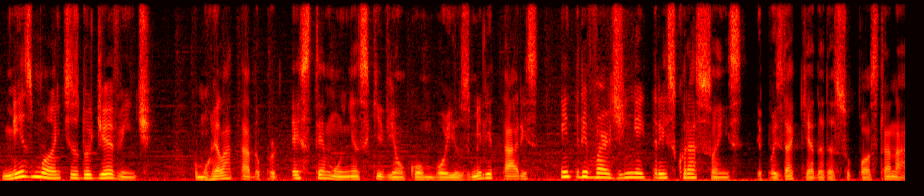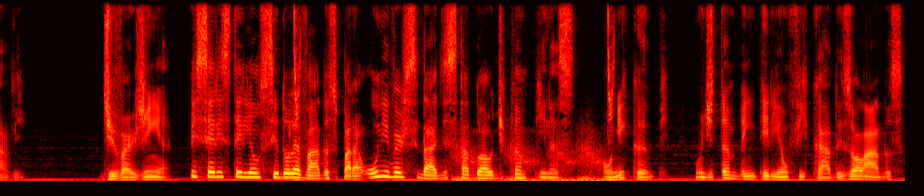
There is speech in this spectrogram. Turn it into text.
mesmo antes do dia 20, como relatado por testemunhas que viam comboios militares entre Varginha e Três Corações depois da queda da suposta nave. De Varginha, os seres teriam sido levados para a Universidade Estadual de Campinas, a Unicamp, onde também teriam ficado isolados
